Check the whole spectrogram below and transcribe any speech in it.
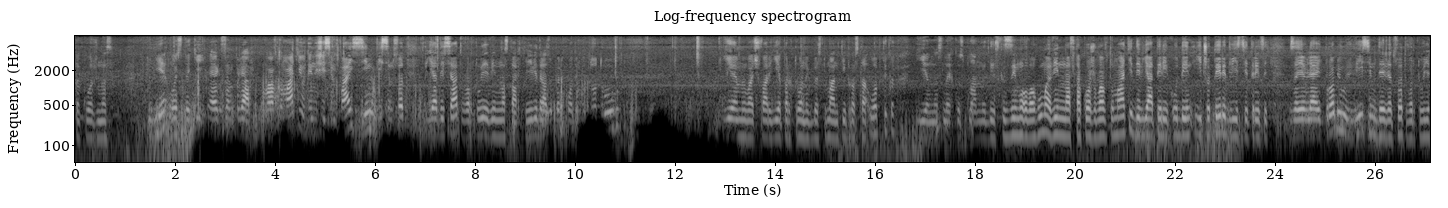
також у нас є. Ось такий екземпляр в автоматі 1,6 MPI 7850 вартує він на старті. І відразу переходимо другого. Є омивач фар, є парктроник без туманки, проста оптика. Є в нас легкосплавний диск, зимова гума. Він у нас також в автоматі. 9 рік 1,4, 230 заявляють пробігу, 8900 вартує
